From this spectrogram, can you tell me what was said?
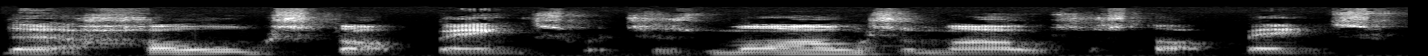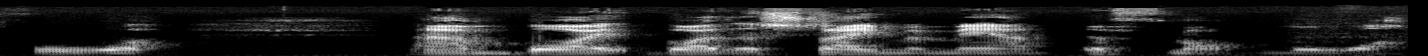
the whole stock banks, which is miles and miles of stock banks, for um, by by the same amount, if not more.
